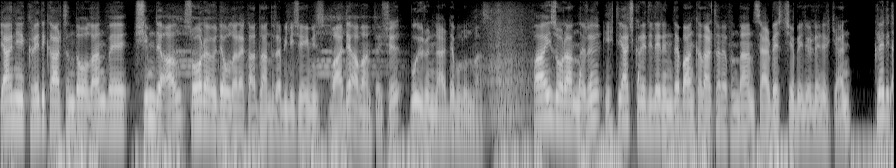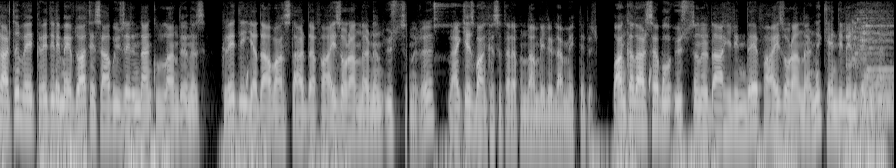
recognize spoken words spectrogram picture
Yani kredi kartında olan ve şimdi al sonra öde olarak adlandırabileceğimiz vade avantajı bu ürünlerde bulunmaz. Faiz oranları ihtiyaç kredilerinde bankalar tarafından serbestçe belirlenirken, kredi kartı ve kredili mevduat hesabı üzerinden kullandığınız kredi ya da avanslarda faiz oranlarının üst sınırı Merkez Bankası tarafından belirlenmektedir. Bankalarsa bu üst sınır dahilinde faiz oranlarını kendileri belirler.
